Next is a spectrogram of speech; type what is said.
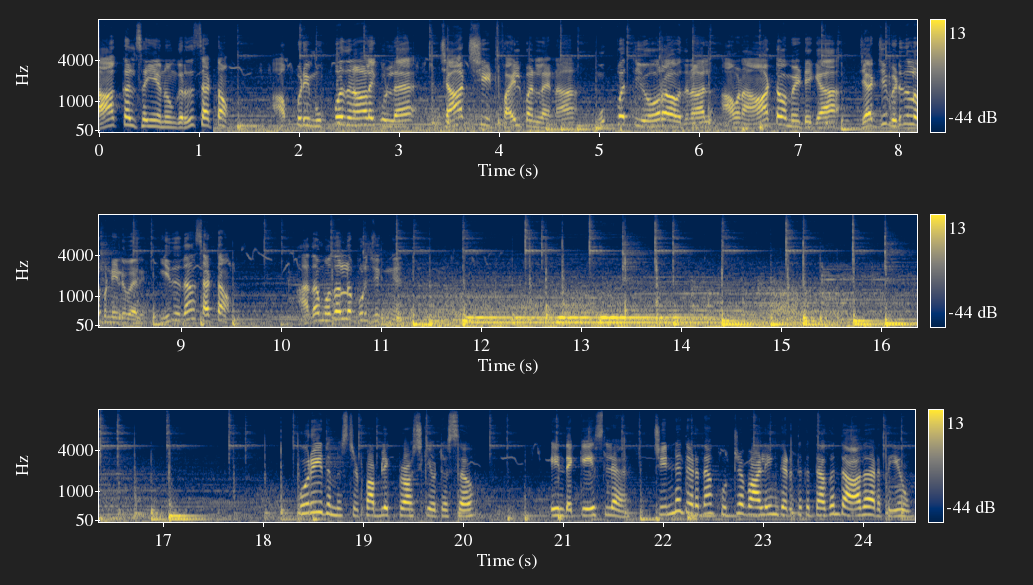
தாக்கல் செய்யணுங்கிறது சட்டம். அப்படி முப்பது நாளைக்குள்ள சார்ஜ் ஷீட் ஃபைல் பண்ணலைன்னா முப்பத்தி ஓராவது நாள் அவனை ஆட்டோமேட்டிக்கா ஜட்ஜி விடுதலை பண்ணிடுவாரு. இதுதான் சட்டம். அதை முதல்ல புரிஞ்சுக்குங்க. புரியுது மிஸ்டர் பப்ளிக் ப்ராசிக்யூட்டர் சார் இந்த கேஸ்ல சின்னதர் தான் குற்றவாளிங்கிறதுக்கு தகுந்த ஆதாரத்தையும்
